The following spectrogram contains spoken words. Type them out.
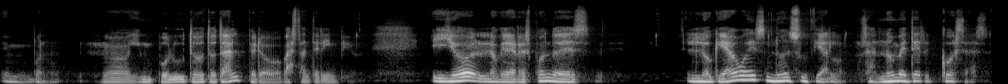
Em, bueno, no impoluto total, pero bastante limpio. Y yo lo que le respondo es, lo que hago es no ensuciarlo, o sea, no meter cosas.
